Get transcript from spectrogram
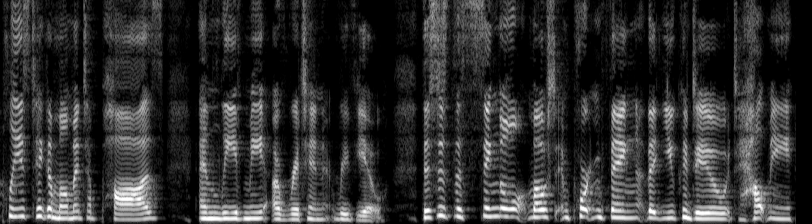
please take a moment to pause and leave me a written review. This is the single most important thing that you can do to help me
